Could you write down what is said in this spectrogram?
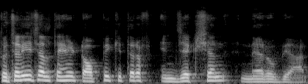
तो चलिए चलते हैं टॉपिक की तरफ़, इंजेक्शन नैरोबियान।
